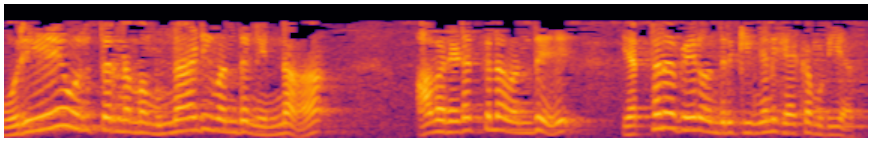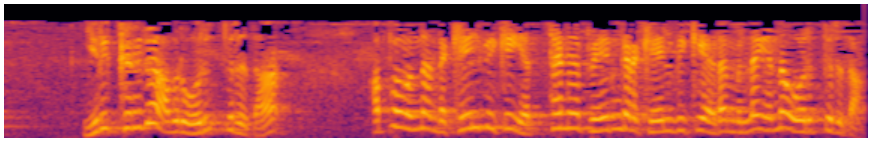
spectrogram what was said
ஒரே ஒருத்தர் நம்ம முன்னாடி வந்து நின்னா அவரிடத்துல வந்து எத்தனை பேர் வந்திருக்கீங்கன்னு கேட்க முடியாது. இருக்கிறது அவர் ஒருத்தர் தான். அப்ப வந்து அந்த கேள்விக்கு எத்தனை பேருங்கிற கேள்விக்கு இடம் இல்லை என்ன ஒருத்தர் தான்.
